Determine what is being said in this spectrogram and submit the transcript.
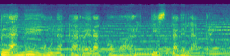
planee una carrera como artista del hambre.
